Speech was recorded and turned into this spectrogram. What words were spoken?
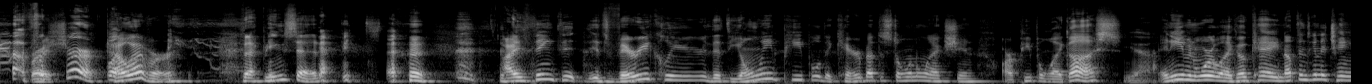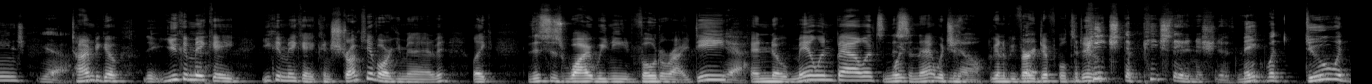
For sure. But However, that being said, I think that it's very clear that the only people that care about the stolen election are people like us. Yeah. And even we're like, okay, nothing's gonna change. Yeah. Time to go. You can make a you can make a constructive argument out of it. Like this is why we need voter ID Yeah. and no mail-in ballots and this Wait, and that, which is no. going to be very The- difficult to the do. Peach, the Peach State Initiative, make what do what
